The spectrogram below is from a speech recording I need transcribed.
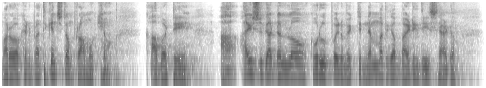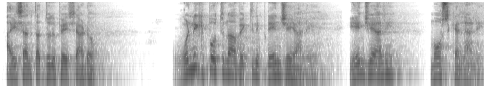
మరొకరిని బ్రతికించడం ప్రాముఖ్యం. కాబట్టి ఆ ఐసు గడ్డల్లో కూరుకుపోయిన వ్యక్తి నెమ్మదిగా బయటికి తీశాడు. ఐస్ అంతా దులిపేశాడు. వణికిపోతున్న ఆ వ్యక్తిని ఇప్పుడు ఏం చేయాలి? ఏం చేయాలి? మోసుకెళ్ళాలి.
